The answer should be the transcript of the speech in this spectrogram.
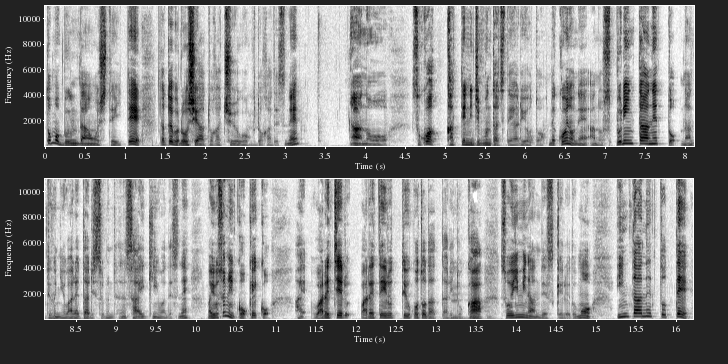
トも分断をしていて例えばロシアとか中国とかですね、あの、そこは勝手に自分たちでやるよと。で、こういうのね、あの、スプリンターネットなんていうふうに言われたりするんですね、最近はですね。まあ、要するに、こう結構、はい、割れてる、割れているっていうことだったりとか、うんうん、そういう意味なんですけれども、インターネットって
